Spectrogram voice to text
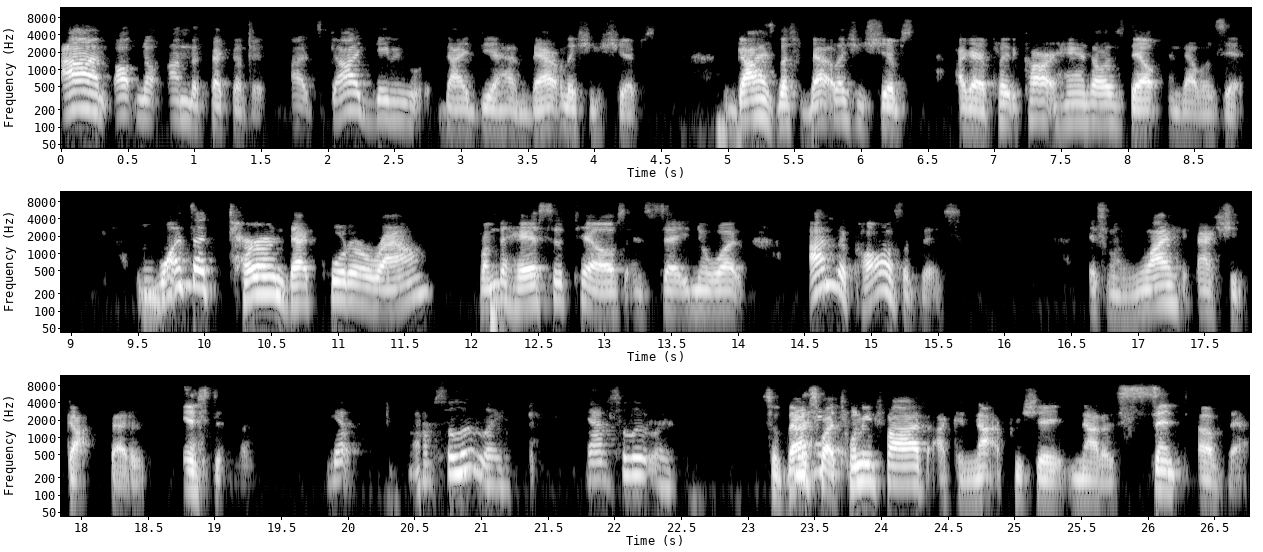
I'm oh no, I'm the effect of it. Uh, God gave me the idea of having bad relationships. God has blessed me bad relationships. I got to play the card, hands I was dealt, and that was it. Mhm. Once I turned that quarter around, from the heads to the tails and said, you know what, I'm the cause of this. It's when life actually got better instantly. Yep, absolutely. Absolutely. So that's why 25, I could not appreciate not a cent of that.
